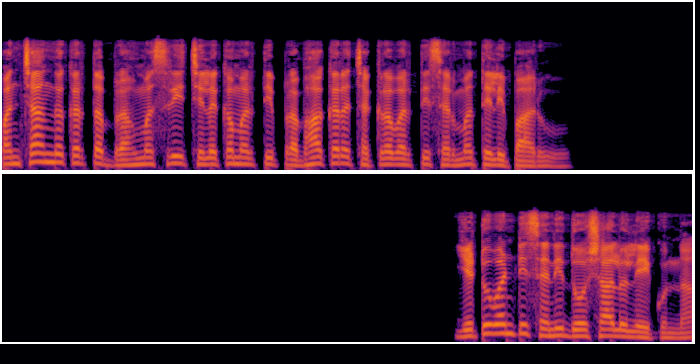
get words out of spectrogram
పంచాంగకర్త బ్రహ్మశ్రీ చిలకమర్తి ప్రభాకర చక్రవర్తి శర్మ తెలిపారు. ఎటువంటి శని దోషాలు లేకున్నా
